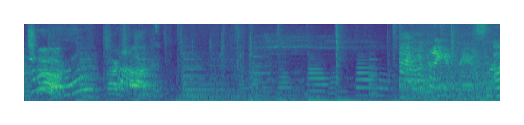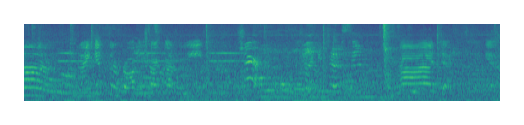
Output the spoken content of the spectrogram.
chalk. Rock chalk. Um, can I get the rock chalk on wheat? Sure. Would you like it toasted? Uh, definitely, yeah.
